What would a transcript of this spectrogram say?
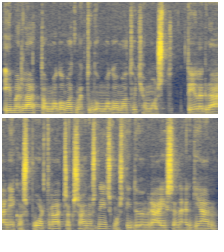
én már láttam magamat, meg tudom magamat, hogyha most tényleg ráállnék a sportra, csak sajnos nincs most időm rá és energiám,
